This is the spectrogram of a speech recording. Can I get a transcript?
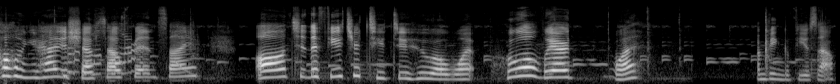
Oh, you had your chef's outfit inside? Oh, to the future Tutu who will what who will wear what? I'm being confused now.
